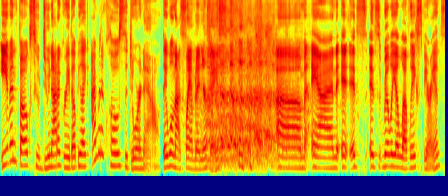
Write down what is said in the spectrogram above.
Even folks who do not agree, they'll be like, I'm to close the door now. They will not slam it in your face. um, and it, it's, it's really a lovely experience.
